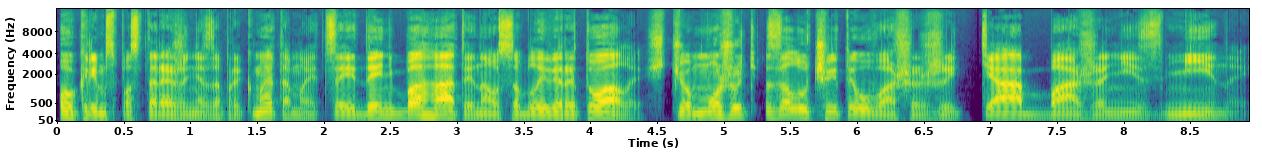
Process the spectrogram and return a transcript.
Окрім спостереження за прикметами, цей день багатий на особливі ритуали, що можуть залучити у ваше життя бажані зміни.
